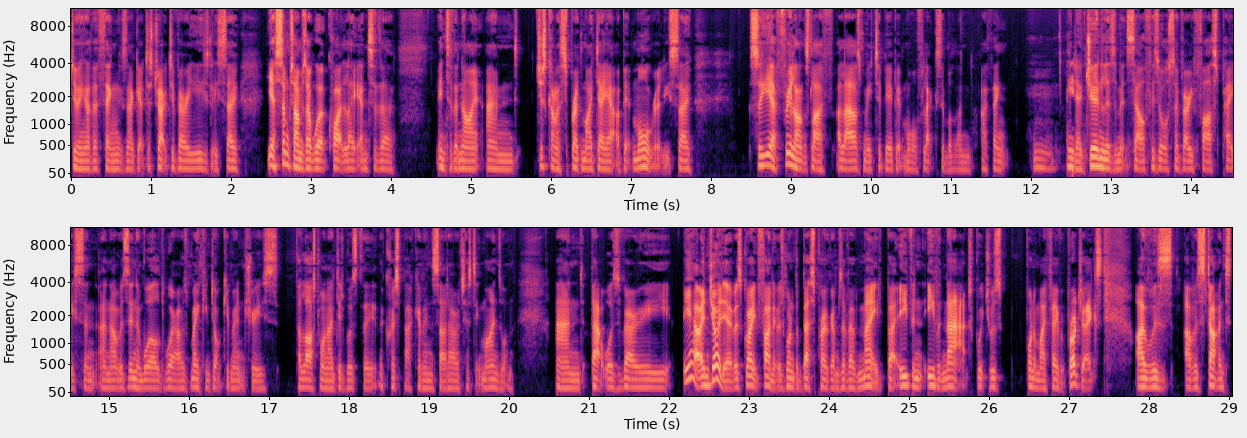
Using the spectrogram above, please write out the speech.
doing other things and i get distracted very easily. So yeah sometimes i work quite late into the into the night and just kind of spread my day out a bit more really. So so yeah freelance life allows me to be a bit more flexible and i think mm. you know journalism itself is also very fast paced and, and i was in a world where i was making documentaries. The last one i did was the the chris packham inside our autistic minds one and that was very yeah i enjoyed it it was great fun it was one of the best programs i've ever made but even even that which was one of my favorite projects i was i was starting to,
